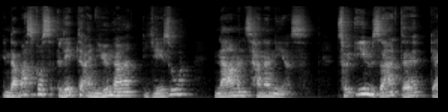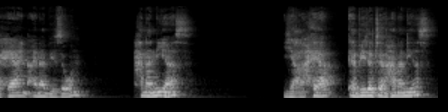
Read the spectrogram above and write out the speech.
In Damaskus lebte ein Jünger Jesu namens Hananias. Zu ihm sagte der Herr in einer Vision, Hananias? Ja, Herr, erwiderte Hananias.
